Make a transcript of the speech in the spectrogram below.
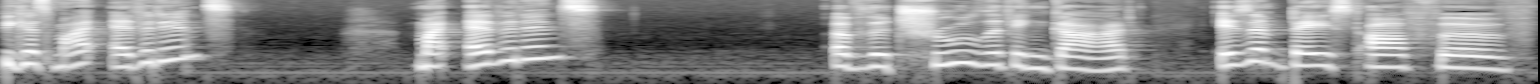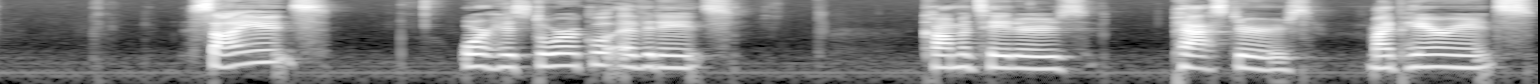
Because my evidence, my evidence of the true living God isn't based off of science or historical evidence, commentators, pastors, my parents,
